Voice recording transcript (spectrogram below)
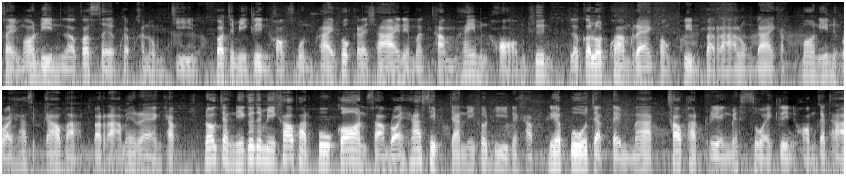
ใส่หม้อดิน แล้วก็เสิร์ฟกับขนมจีน ก็จะมีกลิ่นของสมุนไพรพวกกระชายเนี่ยมาทำให้มันหอมขึ้น แล้วก็ลดความแรงของกลิ่นปลาร้าลงได้ครับหม้อนี้ 159 บาทปลาร้าไม่แรงครับ นอกจากนี้ก็จะมีข้าวผัดปูก้อน 350 จานนี้ก็ดีนะครับ เนื้อปูจัดเต็มมาก ข้าวผัดเรียงเม็ดสวยกลิ่นหอมกระทะ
